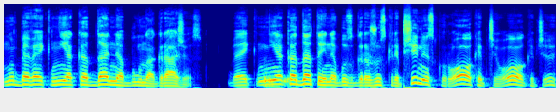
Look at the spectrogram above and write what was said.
nu beveik niekada nebūna gražios. Beveik niekada tai nebus gražus krepšinis, kur, o kaip čia, o kaip čia.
